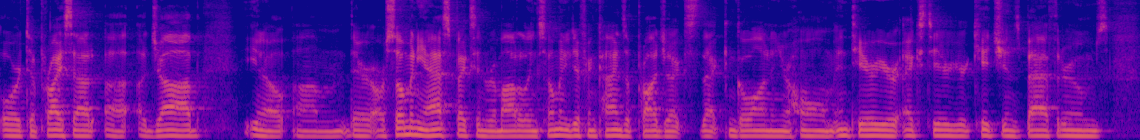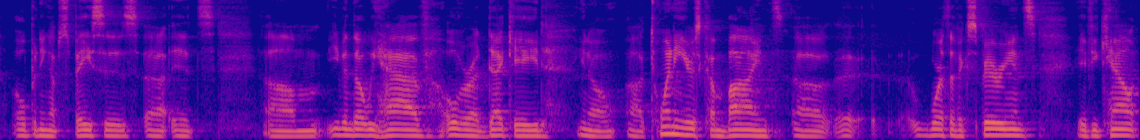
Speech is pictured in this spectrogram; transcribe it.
or to price out a, a job you know um, there are so many aspects in remodeling so many different kinds of projects that can go on in your home interior exterior kitchens bathrooms opening up spaces. Uh, it's um, even though we have over a decade you know uh, 20 years combined uh, worth of experience if you count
